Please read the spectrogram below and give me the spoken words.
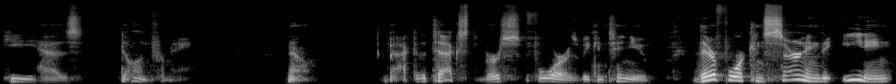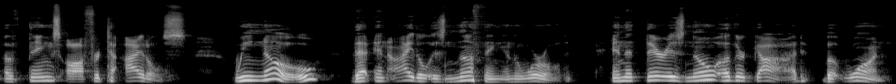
He has done for me. Now, back to the text, verse 4, as we continue. Therefore, concerning the eating of things offered to idols, we know that an idol is nothing in the world, and that there is no other God but one.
